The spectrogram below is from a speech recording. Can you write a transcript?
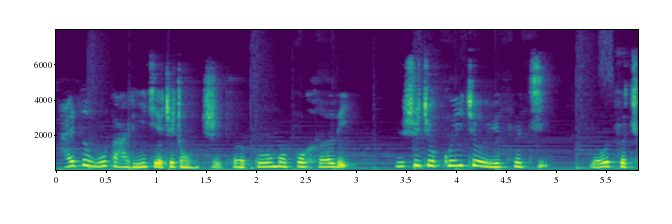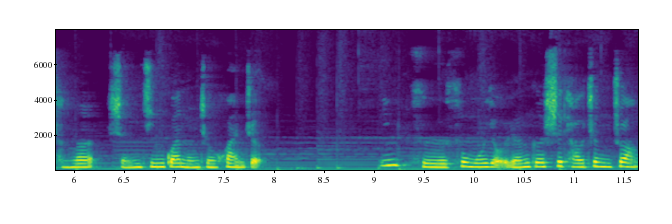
孩子无法理解这种指责多么不合理，于是就归咎于自己，由此成了神经官能症患者。因此，父母有人格失调症状，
